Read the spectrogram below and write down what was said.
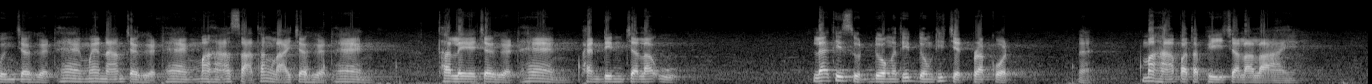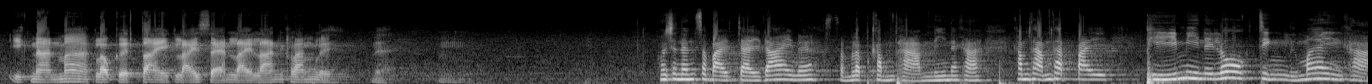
บึงจะเหือดแห้ง แม่น้ำจะเหือดแห้ง มหาสาทั้งหลายจะเหือดแห้ง ทะเลจะเหือดแห้ง แผ่นดินจะละอุและที่สุดดวงอาทิตย์ดวงที่เจ็ดปรากฏนะมหาปฐพีจะละลาย อีกนานมากเราเกิดตายอีกหลายแสนหลายล้านครั้งเลยนะเพราะฉะนั้นสบายใจได้นะสำหรับคำถามนี้นะคะคำถามถัดไปผีมีในโลกจริงหรือไม่ค่ะ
